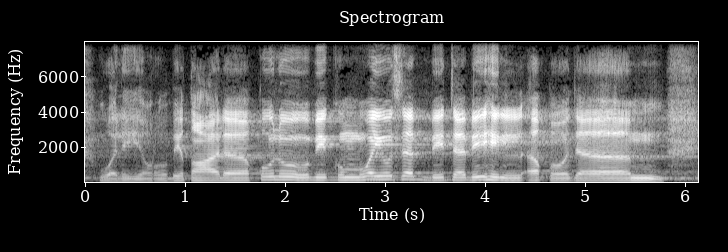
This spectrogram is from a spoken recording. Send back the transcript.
وليربط على قلوبكم ويثبت به الأقدام.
